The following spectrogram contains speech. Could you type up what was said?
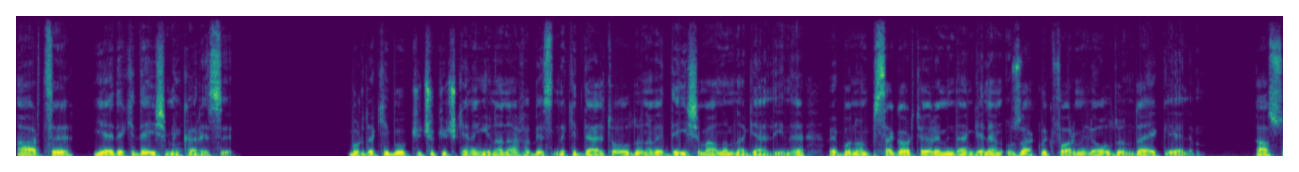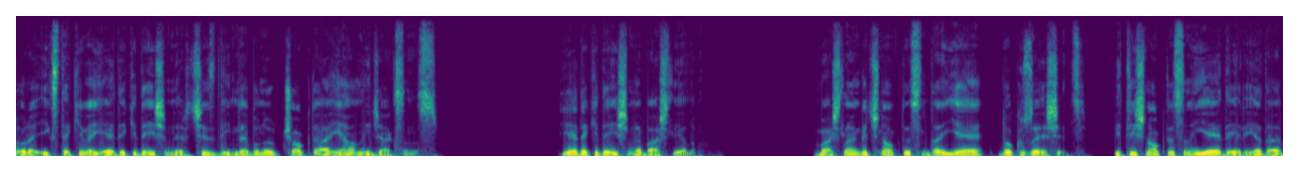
artı y'deki değişimin karesi. Buradaki bu küçük üçgenin Yunan alfabesindeki delta olduğunu ve değişim anlamına geldiğini ve bunun Pisagor teoreminden gelen uzaklık formülü olduğunu da ekleyelim. Az sonra x'teki ve y'deki değişimleri çizdiğimde bunu çok daha iyi anlayacaksınız. Y'deki değişimle başlayalım. Başlangıç noktasında y 9'a eşit. Bitiş noktasının y değeri ya da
